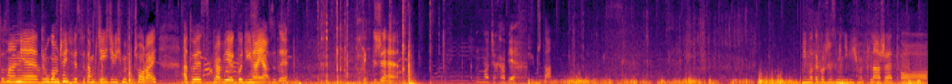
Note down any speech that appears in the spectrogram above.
totalnie drugą część wyspy, tam gdzie jeździliśmy wczoraj, a to jest prawie godzina jazdy. Także no ciekawie. Uczta. Mimo tego, że zmieniliśmy plażę, to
